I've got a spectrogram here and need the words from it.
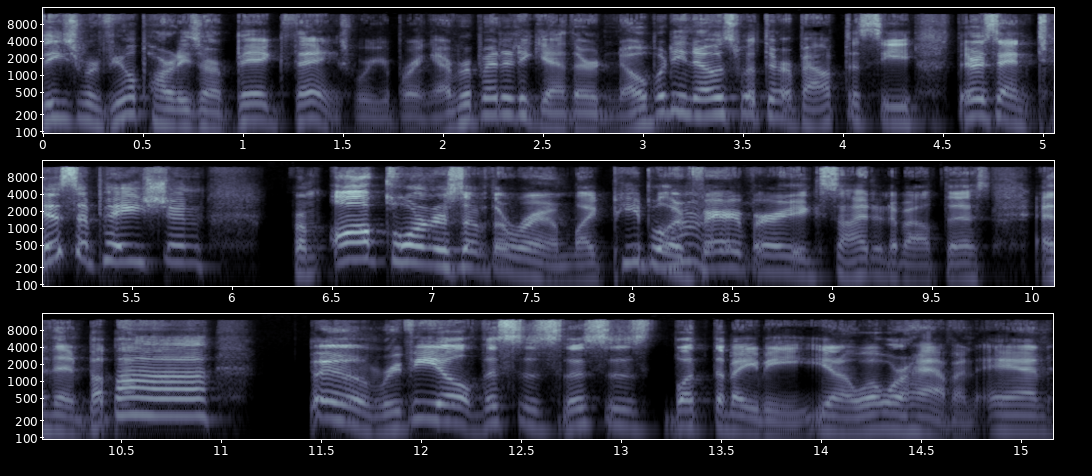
these reveal parties are big things where you bring everybody together. Nobody knows what they're about to see. There's anticipation from all corners of the room. Like people are hmm. very, very excited about this. And then ba ba boom, reveal this is this is what the baby, you know, what we're having. And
